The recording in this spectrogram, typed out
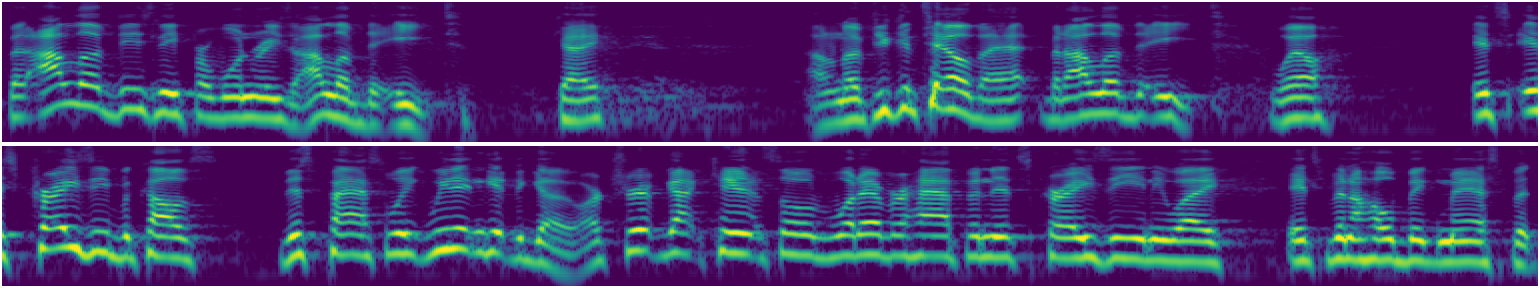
but I love Disney for one reason I love to eat, okay? I don't know if you can tell that, but I love to eat. Well, it's, it's crazy because this past week we didn't get to go. Our trip got canceled, whatever happened. It's crazy anyway. It's been a whole big mess, but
